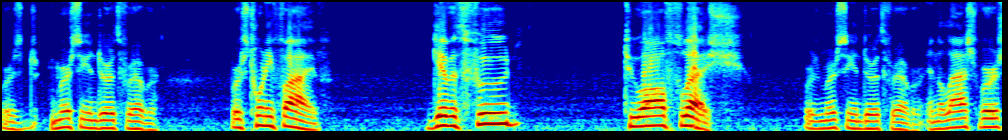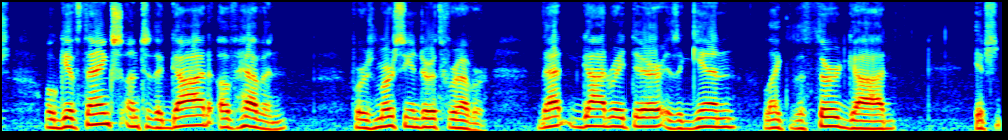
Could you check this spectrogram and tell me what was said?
for his mercy endureth forever. Verse 25 Giveth food to all flesh, for his mercy endureth forever. In the last verse, O give thanks unto the God of heaven, for his mercy endureth forever. that God right there is again like the third God. It's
